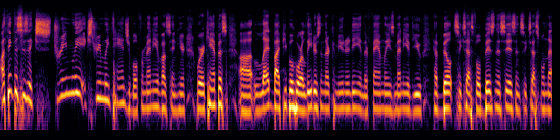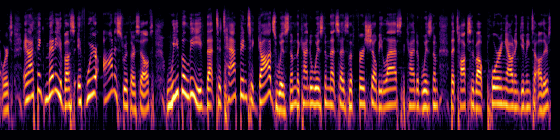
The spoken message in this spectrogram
I think this is extremely, extremely tangible for many of us in here. We're a campus uh, led by people who are leaders in their community and their families. Many of you have built successful businesses and successful networks. And I think many of us, if we're honest with ourselves, we believe that to tap into God's wisdom, the kind of wisdom that says the first shall be last, the kind of wisdom that talks about pouring out and giving to others,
